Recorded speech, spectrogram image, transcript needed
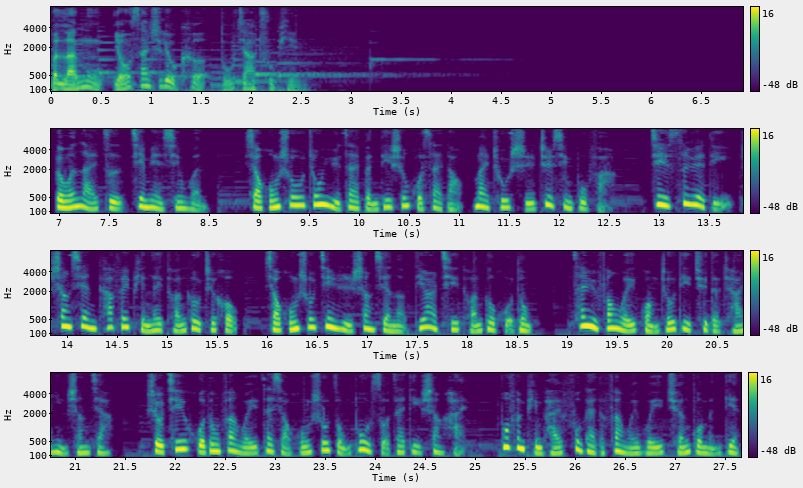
本栏目由三十六氪独家出品。本文来自界面新闻。小红书终于在本地生活赛道迈出实质性步伐。继四月底上线咖啡品类团购之后，小红书近日上线了第二期团购活动，参与方为广州地区的茶饮商家。首期活动范围在小红书总部所在地上海，部分品牌覆盖的范围为全国门店。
